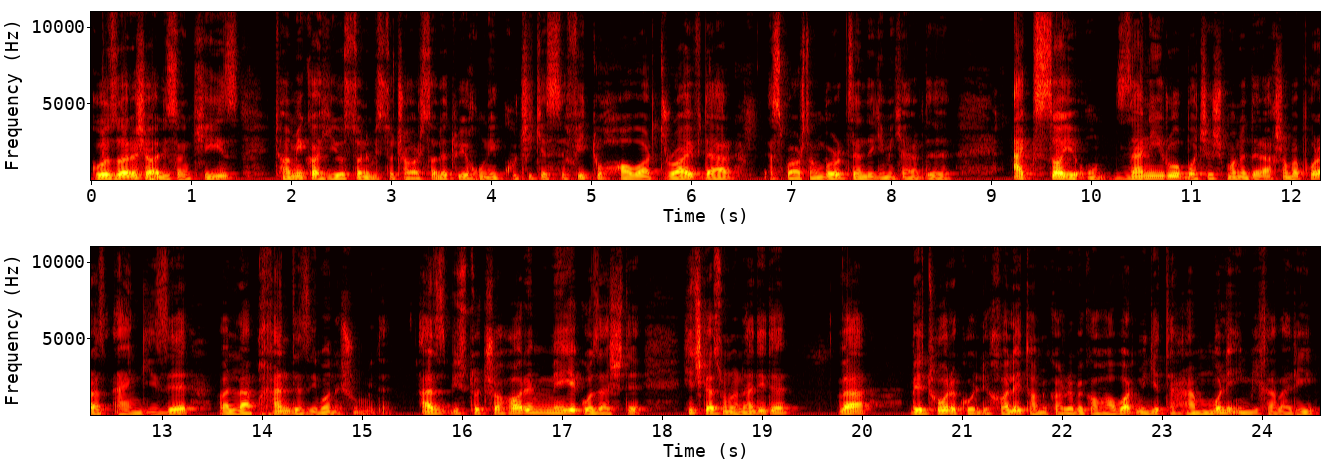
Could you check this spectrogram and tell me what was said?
گزارش آلیسون کیز تامیکا هیوستون 24 ساله توی خونه کوچیک سفید تو هاوارد درایو در اسپارتانبورگ زندگی می‌کرده. عکسای اون زنی رو با چشمان درخشان و پر از انگیزه و لبخند زیبا نشون میده. از 24 می گذشته هیچ کس اون رو ندیده و به طور کلی خاله تامیکا ربکا هاوارد میگه تحمل این بیخبری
